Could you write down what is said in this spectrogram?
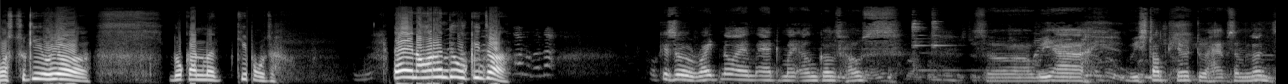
बस्छु कि उयो दोकानमा के पाउँछ ए नगर नि त्यो उकिन्छ Okay, so right now I am at my uncle's house. So uh, we are we stopped here to have some lunch,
